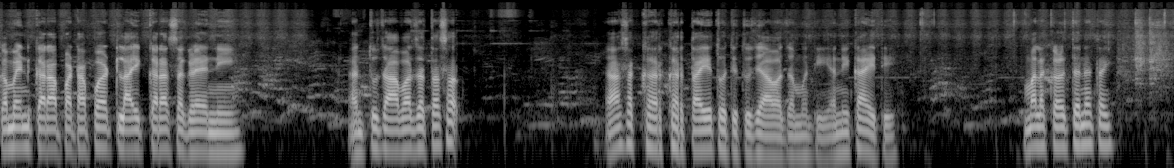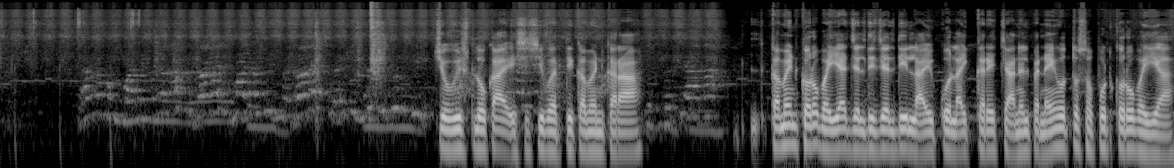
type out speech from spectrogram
कमेंट करा पटापट लाईक करा सगळ्यांनी. आणि तुझा आवाज तसा असा खर खरता येत होते तुझ्या आवाजामध्ये. आणि काय ते? मला कळतं ना ताई? चोवीस लोक आए सी वरती कमेंट करा. कमेंट करो भैया जल्दी जल्दी. लाइव को लाइक करे चैनल पे नाही हो तो सपोर्ट करो भैया.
